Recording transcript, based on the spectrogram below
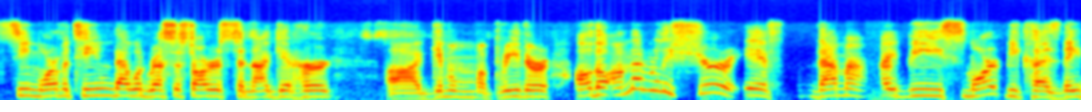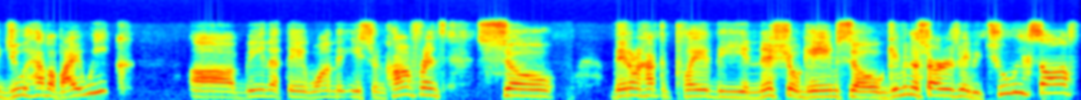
seem more of a team that would rest the starters to not get hurt uh, give them a breather. Although I'm not really sure if that might be smart because they do have a bye week, uh, being that they won the Eastern Conference. So they don't have to play the initial game. So giving the starters maybe two weeks off,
